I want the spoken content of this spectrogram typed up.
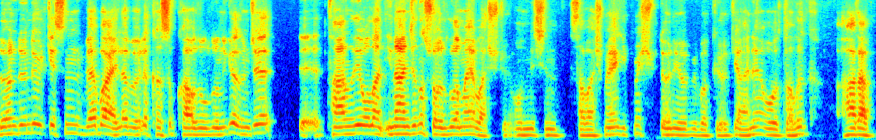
Döndüğünde ülkesinin vebayla böyle kasıp kavrulduğunu görünce e, Tanrı'ya olan inancını sorgulamaya başlıyor. Onun için savaşmaya gitmiş. Dönüyor bir bakıyor ki yani ortalık harap.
